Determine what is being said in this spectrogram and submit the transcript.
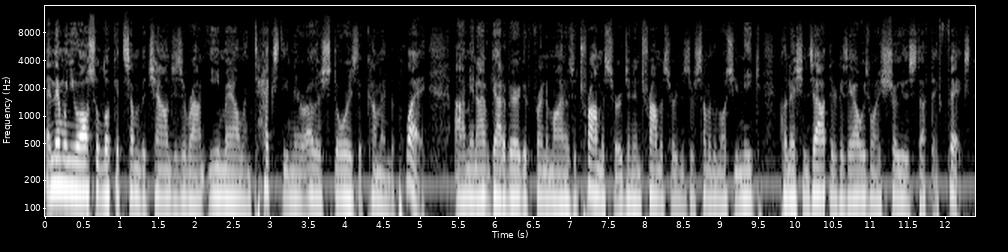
And then when you also look at some of the challenges around email and texting, there are other stories that come into play. I mean, I've got a very good friend of mine who's a trauma surgeon, and trauma surgeons are some of the most unique clinicians out there because they always want to show you the stuff they fixed,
